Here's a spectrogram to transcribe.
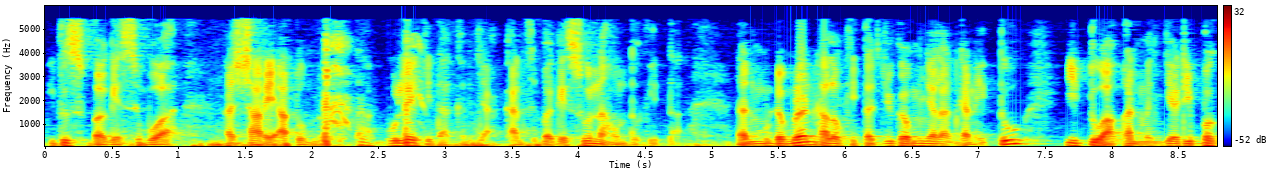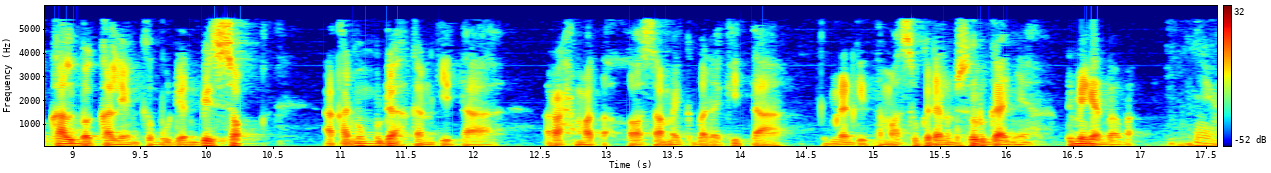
itu sebagai sebuah syariat untuk kita. Boleh kita kerjakan sebagai sunnah untuk kita. Dan mudah-mudahan kalau kita juga menjalankan itu, itu akan menjadi bekal-bekal yang kemudian besok akan memudahkan kita rahmat Allah sampai kepada kita kemudian kita masuk ke dalam surganya. Demikian Bapak. Ya.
